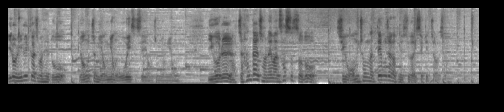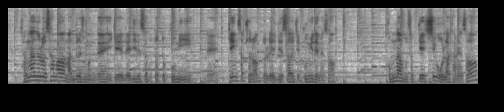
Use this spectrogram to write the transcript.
1월 1일까지만 해도 0.005에 있었어요 0.005 이거를 한 달 전에만 샀었어도 지금 엄청난 떼부자가 될 수가 있었겠죠 그죠 장난으로 삼아 만들어진 건데 이게 레딧에서부터 또 붐이 네, 게임스탑처럼 또 레딧에서 이제 붐이 되면서 겁나 무섭게 치고 올라가면서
